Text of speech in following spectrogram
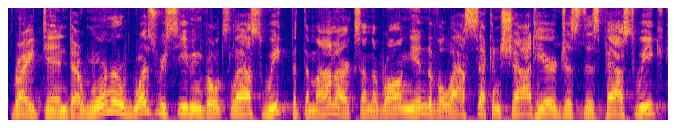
Right, and uh, Warner was receiving votes last week, but the Monarchs on the wrong end of a last second shot here just this past week,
